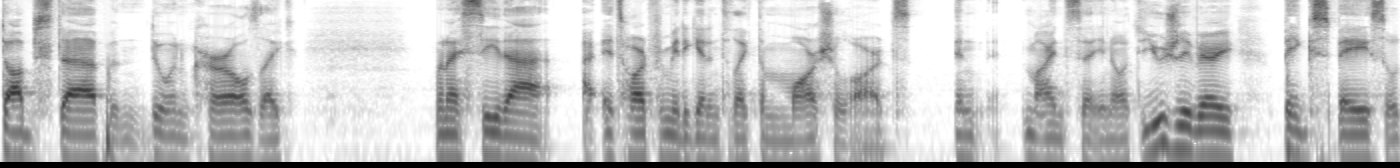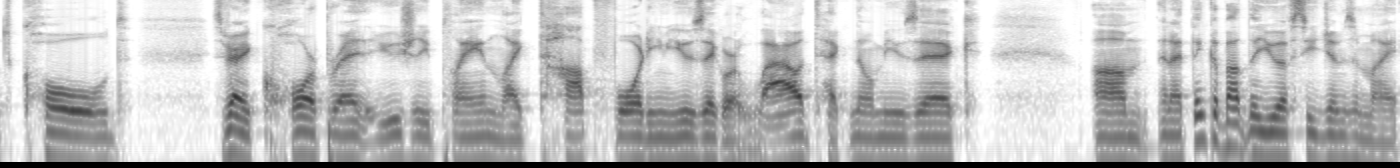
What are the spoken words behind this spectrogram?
dubstep and doing curls like when i see that it's hard for me to get into like the martial arts and mindset you know it's usually very big space so it's cold it's very corporate usually playing like top 40 music or loud techno music um, and I think about the UFC gyms in my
